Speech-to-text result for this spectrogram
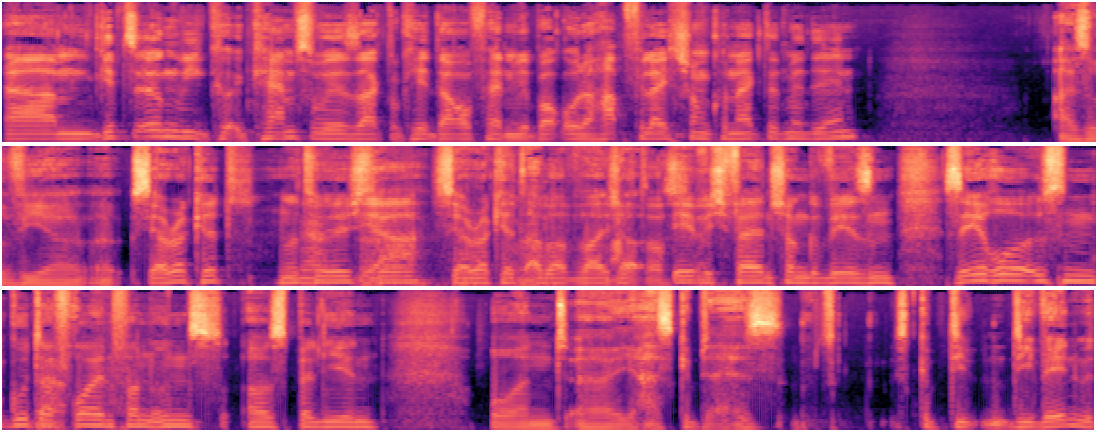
Ähm, gibt's irgendwie Camps, wo ihr sagt, okay, darauf hätten wir Bock oder habt vielleicht schon connected mit denen? Also wir, äh, Sierra Kid natürlich Ja. so. Ja. Sierra Kid, aber war ich auch auch Sinn. ewig Fan schon gewesen. Zero ist ein guter Freund von uns aus Berlin. Und äh, ja, es gibt äh, es, es gibt die, die wen,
